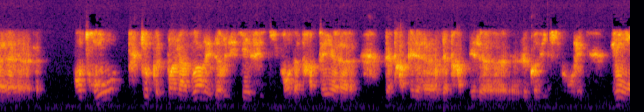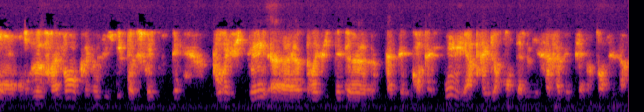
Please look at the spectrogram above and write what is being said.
euh, en trop, plutôt que de ne pas en et de risquer effectivement d'attraper, d'attraper le, le, Covid, si vous voulez. Nous, on, veut vraiment que nos équipes soient équipées pour éviter, pour éviter d'être contaminées et après de recontaminer ça, ça fait bien c'est ça.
